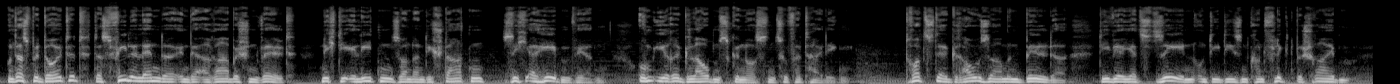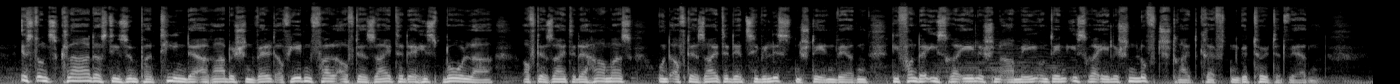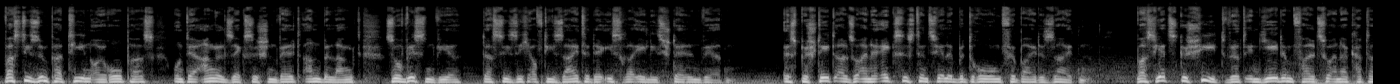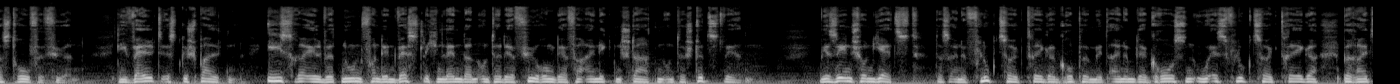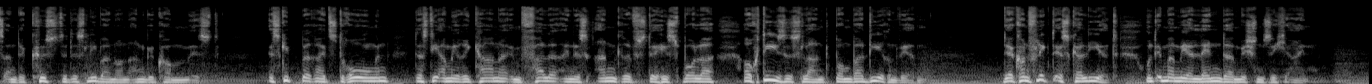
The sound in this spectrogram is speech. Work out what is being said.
Und das bedeutet, dass viele Länder in der arabischen Welt nicht die Eliten, sondern die Staaten sich erheben werden, um ihre Glaubensgenossen zu verteidigen. Trotz der grausamen Bilder, die wir jetzt sehen und die diesen Konflikt beschreiben, ist uns klar, dass die Sympathien der arabischen Welt auf jeden Fall auf der Seite der Hisbollah, auf der Seite der Hamas und auf der Seite der Zivilisten stehen werden, die von der israelischen Armee und den israelischen Luftstreitkräften getötet werden. Was die Sympathien Europas und der angelsächsischen Welt anbelangt, so wissen wir, dass sie sich auf die Seite der Israelis stellen werden. Es besteht also eine existenzielle Bedrohung für beide Seiten. Was jetzt geschieht, wird in jedem Fall zu einer Katastrophe führen. Die Welt ist gespalten. Israel wird nun von den westlichen Ländern unter der Führung der Vereinigten Staaten unterstützt werden. Wir sehen schon jetzt, dass eine Flugzeugträgergruppe mit einem der großen US-Flugzeugträger bereits an der Küste des Libanon angekommen ist. Es gibt bereits Drohungen, dass die Amerikaner im Falle eines Angriffs der Hisbollah auch dieses Land bombardieren werden. Der Konflikt eskaliert und immer mehr Länder mischen sich ein.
